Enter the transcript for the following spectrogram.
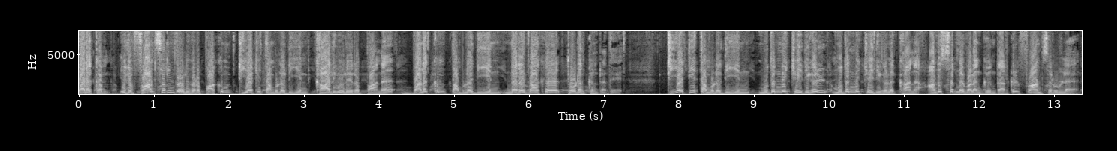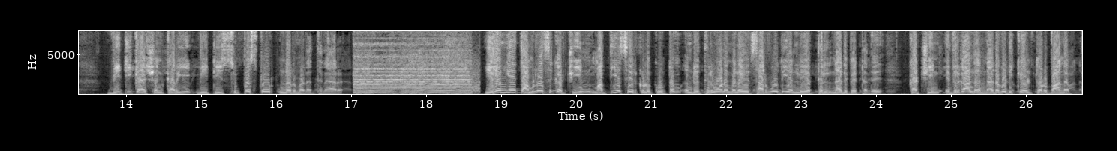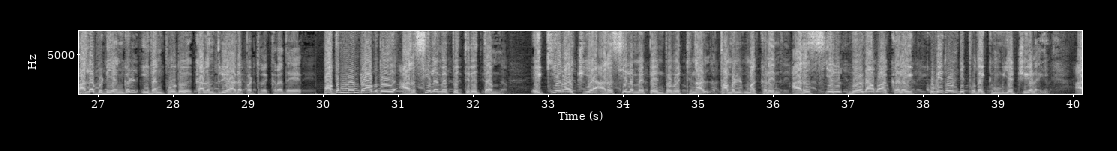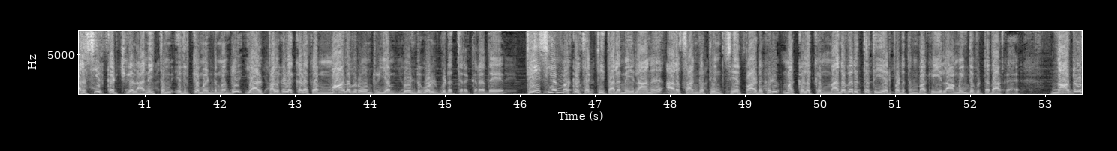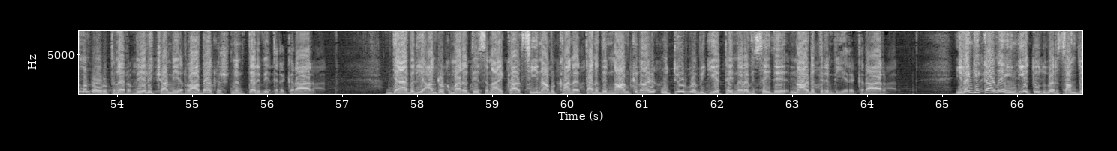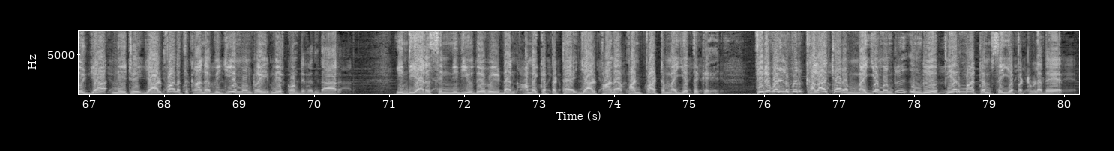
வணக்கம். இது பிரான்சிலிருந்து ஒளிபரப்பாகும் டிஆர்டி தமிழடியின் காலி ஒளிபரப்பான வணக்கம் தமிழடியின் நிறைவாக தொடர்கின்றது. டிஆர்டி தமிழடியின் முதன்மை செய்திகள் முதன்மை செய்திகளுக்கான அனுசரணை வழங்குகின்றார்கள் பிரான்சில் உள்ள விடி கேஷன் கரி விடி சூப்பர் ஸ்டோர் நிறுவனத்தினர். இலங்கை தமிழரசு கட்சியின் மத்திய செயற்குழு கூட்டம் இன்று திருவோணமலை சர்வோதய நிலையத்தில் நடைபெற்றது. கட்சியின் எதிர்கால நடவடிக்கைகள் தொடர்பான பல விடயங்கள் இதன் போது கலந்துரையாடப்பட்டிருக்கிறது. பதிமூன்றாவது அரசியலமைப்பு திருத்தம் எக்கியராட்சிய அரசியலமைப்பு என்பவற்றினால் தமிழ் மக்களின் அரசியல் வேணாவாக்களை குளிதோண்டி புதைக்கும் முயற்சிகளை அரசியல் கட்சிகள் அனைத்தும் எதிர்க்க வேண்டும் என்று யாழ் பல்கலைக்கழக மாணவர் ஒன்றியம் வேண்டுகோள் விடுத்திருக்கிறது. தேசிய மக்கள் சக்தி தலைமையிலான அரசாங்கத்தின் செயற்பாடுகள் மக்களுக்கு மனவருத்தத்தை ஏற்படுத்தும் வகையில் அமைந்துவிட்டதாக நாடாளுமன்ற உறுப்பினர் வேலுச்சாமி ராதாகிருஷ்ணன் தெரிவித்திருக்கிறார். ஜனாபதி ஆந்திரகுமார தேசநாயக்கா சீனாவுக்கான தனது நான்கு நாள் உத்தியோர்வ விஜயத்தை நிறைவு செய்து நாடு திரும்பியிருக்கிறார். இலங்கைக்கான இந்திய தூதுவர் சந்தோஷ்யா நேற்று யாழ்ப்பாணத்துக்கான விஜயம் ஒன்றை மேற்கொண்டிருந்தார். இந்திய அரசின் நிதியுதவியுடன் அமைக்கப்பட்ட யாழ்ப்பாண பண்பாட்டு மையத்துக்கு திருவள்ளுவர் கலாச்சார மையம் என்று இன்று பெயர் மாற்றம் செய்யப்பட்டுள்ளது.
